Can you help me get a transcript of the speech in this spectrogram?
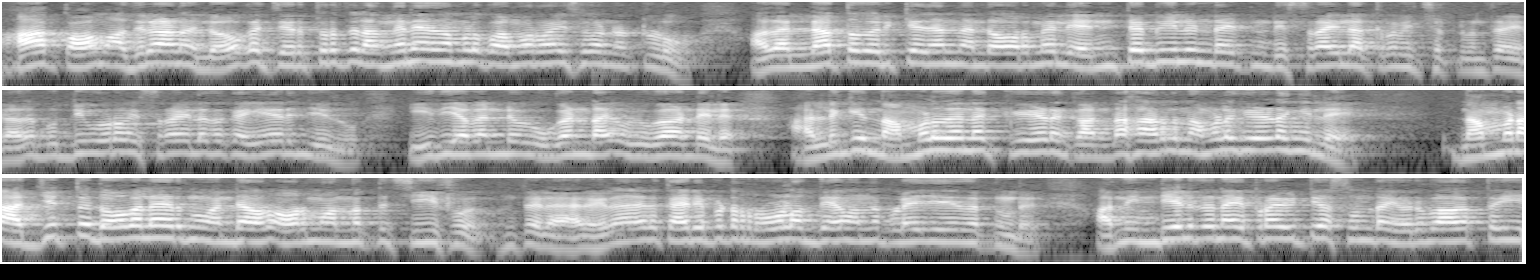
ആ കോം അതിലാണ് ലോക ചരിത്രത്തിൽ അങ്ങനെ നമ്മൾ കോംപ്രമൈസ് കണ്ടിട്ടുള്ളൂ. അതല്ലാത്തതൊരിക്കൽ ഞാൻ എന്റെ ഓർമ്മയിൽ എന്റബിയിൽ ഉണ്ടായിട്ടുണ്ട്. ഇസ്രായേൽ ആക്രമിച്ചിട്ടുണ്ട്. അത് ബുദ്ധിപൂർവം ഇസ്രായേൽ അത് കൈകാര്യം ചെയ്തു. ഈദി അവന്റെ ഉഗണ്ട ഉഗാണ്ടയിൽ. അല്ലെങ്കിൽ നമ്മൾ തന്നെ കീഴടങ്ങി. കണ്ടഹാറിൽ നമ്മൾ കീഴടങ്ങില്ലേ നമ്മുടെ അജിത്ത് ഡോവലായിരുന്നു എന്റെ ഓർമ്മ അന്നത്തെ ചീഫ് മനസ്സിലായി? കാര്യപ്പെട്ട റോൾ അദ്ദേഹം അന്ന് പ്ലേ ചെയ്തിട്ടുണ്ട്. അന്ന് ഇന്ത്യയിൽ തന്നെ അഭിപ്രായ വ്യത്യാസം ഉണ്ടായി ഒരു ഭാഗത്ത് ഈ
